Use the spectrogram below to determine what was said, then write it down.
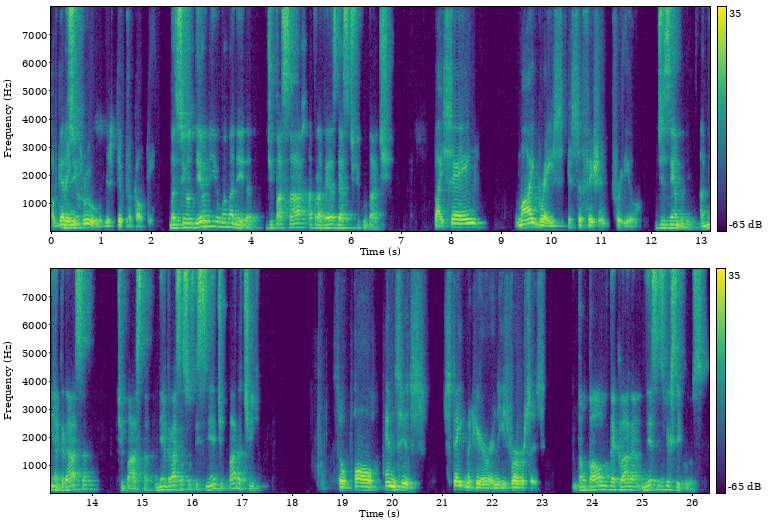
of getting Senhor- through this difficulty. mas o Senhor deu-lhe uma maneira de passar através dessa dificuldade, by saying, My grace is sufficient for you. dizendo-lhe: A minha graça te basta, a minha graça é suficiente para ti. So Paul ends his statement here in these verses. Então, Paulo declara nesses versículos,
